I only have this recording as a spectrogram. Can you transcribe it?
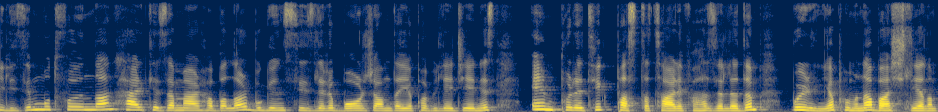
Filiz'in mutfağından herkese merhabalar. Bugün sizlere borcamda yapabileceğiniz en pratik pasta tarifi hazırladım. Buyurun yapımına başlayalım.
